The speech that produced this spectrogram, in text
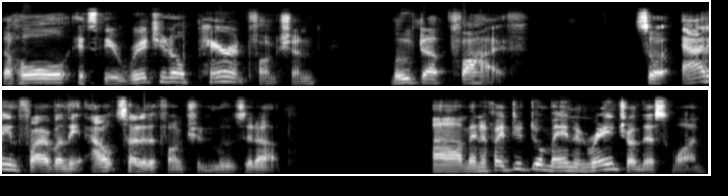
The whole, it's the original parent function moved up 5. So adding 5 on the outside of the function moves it up. Um, and if I do domain and range on this one,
